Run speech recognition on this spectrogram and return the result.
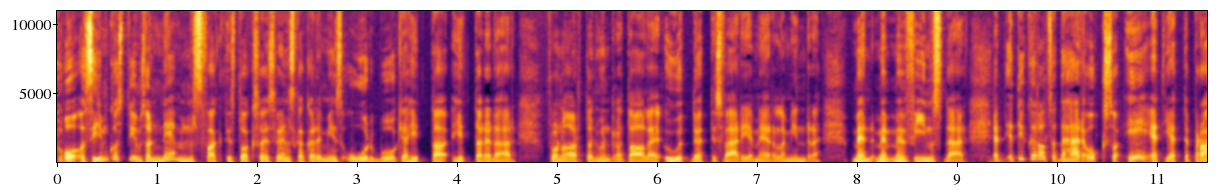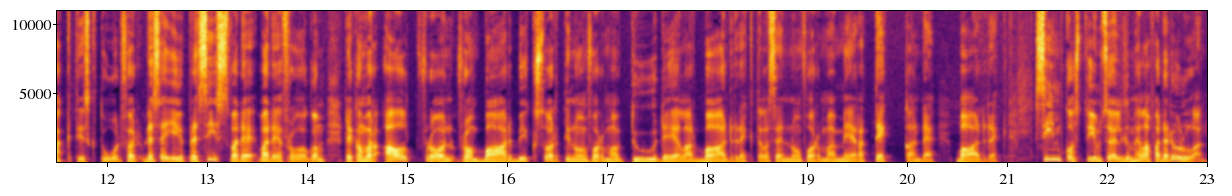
Och, och simkostym så nämns faktiskt också i Svenska Akademins ordbok. Jag hittade, hittade det där från 1800-talet, utdött i Sverige mer eller mindre, men, men, men finns där. Jag, jag tycker alltså att det här också är ett jättepraktiskt ord, för det säger ju precis vad det, vad det är fråga om. Det kan vara allt från, från badbyxor till någon form av tudelad baddräkt eller sen någon form av mera täckande baddräkt. Simkostym så är liksom hela faderullan.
